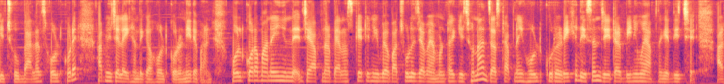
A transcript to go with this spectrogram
কিছু ব্যালেন্স হোল্ড করে আপনি চাইলে এখান থেকে হোল্ড করে নিতে পারেন। হোল্ড করা মানেই যে আপনার ব্যালেন্স কেটে নিবে বা চলে যাবে এমনটা কিছু না জাস্ট আপনি হোল্ড করে রেখে দিয়েছেন যেটার বিনিময়ে আপনাকে দিচ্ছে। আর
